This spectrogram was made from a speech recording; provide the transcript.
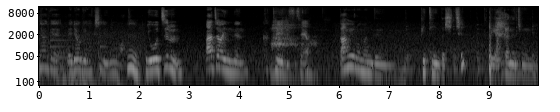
꼬냑의 매력이 확실히 있는 것 같아요. 음. 요즘 빠져있는 칵테일 아. 있으세요? 까뮤로 만든 Between the Sheets? 약간은 좀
